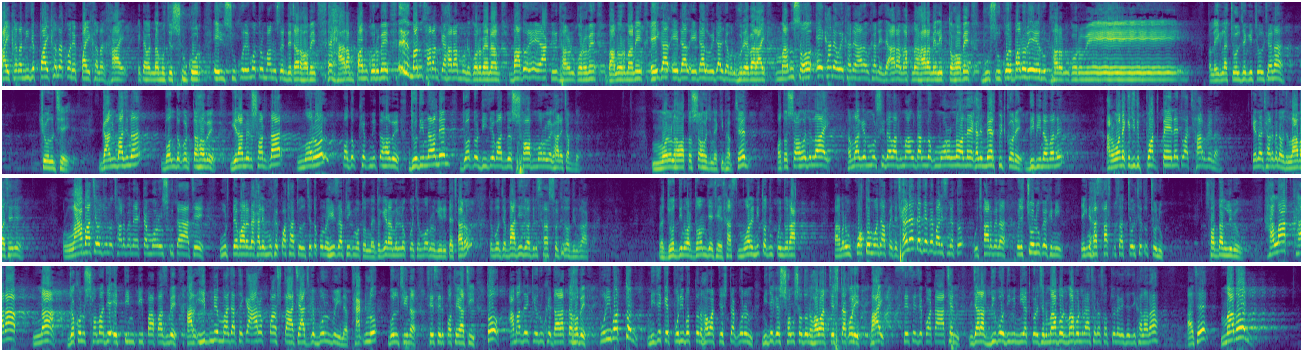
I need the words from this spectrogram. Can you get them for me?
পায়খানা, নিজে পায়খানা করে, পায়খানা খায়। এটা নাম হচ্ছে শুকর। এই শুকরের মতো মানুষের নেচার হবে। হারাম পান করবে। মানুষ হারামকে হারাম মনে করবে না। বাদরে আকৃতি ধারণ করবে। বানর মানে এই গাল, এই ডাল এই ডাল, ওই ডাল যেমন ঘুরে বেড়ায়। মানুষও এখানে, ওইখানে, আর ওখানে যে আরাম আপনার হারামে লিপ্ত হবে। শুকর বানরে রূপ ধারণ করবে। তাহলে এগুলা চলছে কি চলছে না? চলছে। গান বাজনা বন্ধ করতে হবে। গ্রামের সর্দার মরল পদক্ষেপ নিতে হবে। যদি না নেন, যত ডিজে বাজবে, সব মরলের ঘাড়ে চাপবে। মরল হওয়া তো সহজ না, কি ভাবছেন? অত সহজ লয় আমাকে মুর্শিদাবাদ মালদার লোক মরল হলে খালি মেরপিট করে। দিবি না মানে? আর অনেকে যদি পদ পেলে তো আর ছাড়বে না। কেন ছাড়বে না? লাভ আছে যে। লাভ আছে, ওই জন্য ছাড়বে না। একটা মরল সুতা আছে উঠতে পারে না, খালি মুখে কথা চলছে, তো কোনো হিসাব ঠিক মতন নাই। তো গ্রামের লোক কইছে, মরল গিরিটা ছাড়ো। তো বলছে, বাজি যতদিন শ্বাস চলছে, ততদিন রাখ। মানে যতদিন ওর দম যেছে, শ্বাস মরেনি, ততদিন পর্যন্ত রাখ। তার মানে ও কত মজা পেয়েছে। ছেড়ে দে, যেতে পারিস না তো, ও ছাড়বে না। বলছে, চলুক এখানি। এখানে শ্বাস প্রশ্বাস চলছে তো চলুক। সর্দার লিবেও। হালাত খারাপ? না, যখন সমাজে এই তিনটি পাপ আসবে, আর ইবনে মাজা থেকে আরও পাঁচটা আছে, আজকে বলবই না, থাকল, বলছি না, শেষের পথে আছি। তো আমাদেরকে রুখে দাঁড়াতে হবে। পরিবর্তন, নিজেকে পরিবর্তন হওয়ার চেষ্টা করুন, নিজেকে সংশোধন হওয়ার চেষ্টা করে। ভাই, শেষে যে কটা আছেন, যারা দিব দিবি নিয়াত করেছেন, মা বোন, মা বোনরা আছে না, সব চলে গেছে জি খালারা আছে? মা বোন!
